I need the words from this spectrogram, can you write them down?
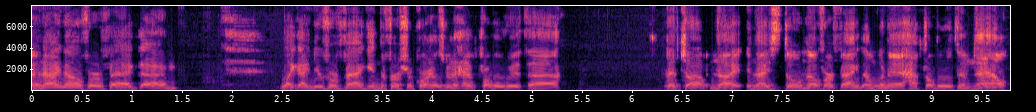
and I know for a fact, um, like I knew for a fact in the first recording I was going to have trouble with uh, Pet Shop, and I and I still know for a fact I'm going to have trouble with them now.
